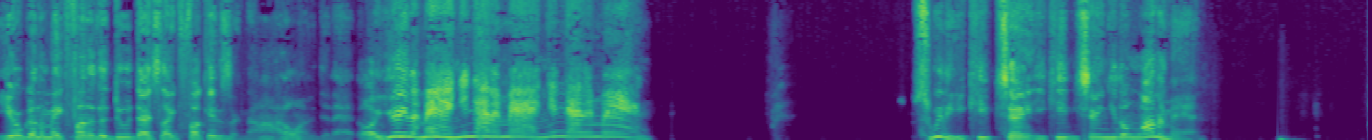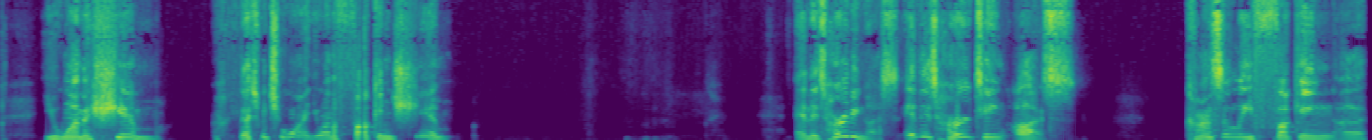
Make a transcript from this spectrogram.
you're gonna make fun of the dude that's like fucking like, nah, I don't want to do that. Oh, you ain't a man, you're not a man, you're not a man. Sweetie, you keep saying you keep saying you don't want a man. You want a shim. That's what you want. You want a fucking shim. And it's hurting us. It is hurting us. Constantly fucking uh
